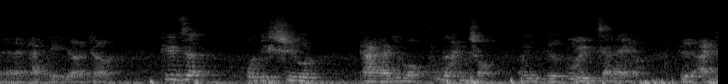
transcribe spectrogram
에, 갈때 저, 저 그래서 어디 시골 가가지고 꿀 한쪽 그꿀 있잖아요. 그 아니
